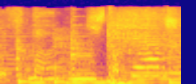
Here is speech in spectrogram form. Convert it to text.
with nothing stuck at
